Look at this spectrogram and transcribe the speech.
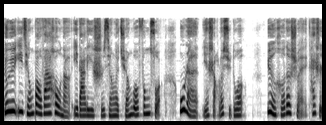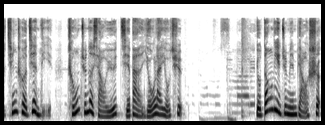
由于疫情爆发后呢，意大利实行了全国封锁，污染也少了许多，运河的水开始清澈见底，成群的小鱼结伴游来游去。有当地居民表示，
